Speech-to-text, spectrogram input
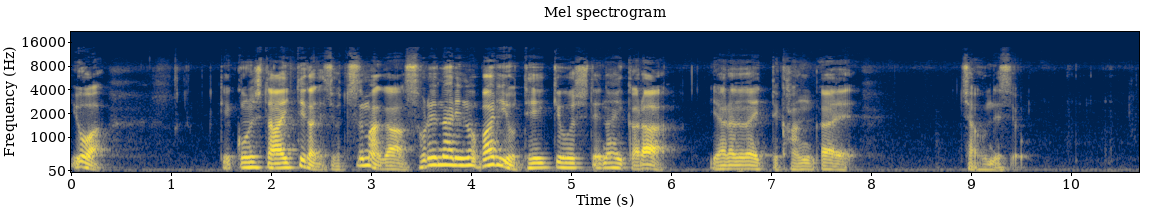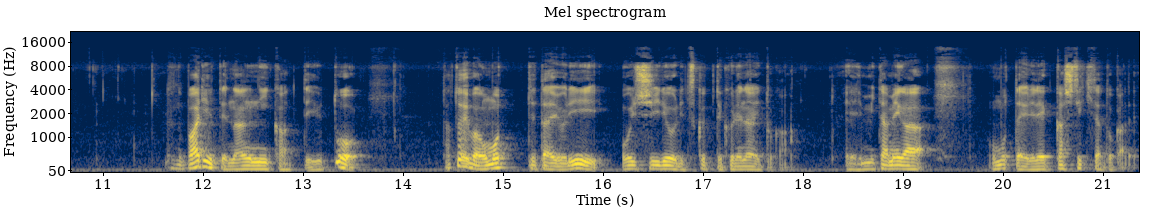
要は、結婚した相手がですよ、妻がそれなりのバリを提供してないから、やらないって考えちゃうんですよ。バリューって何かっていうと例えば思ってたより美味しい料理作ってくれないとか、えー見た目が思ったより劣化してきたとかで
